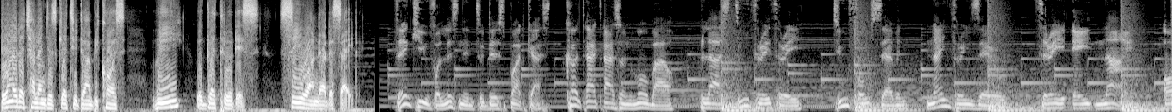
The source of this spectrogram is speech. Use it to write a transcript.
Don't let the challenges get you down because we will get through this. See you on the other side. Thank you for listening to this podcast. Contact us on mobile plus 233 247 930 389 or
